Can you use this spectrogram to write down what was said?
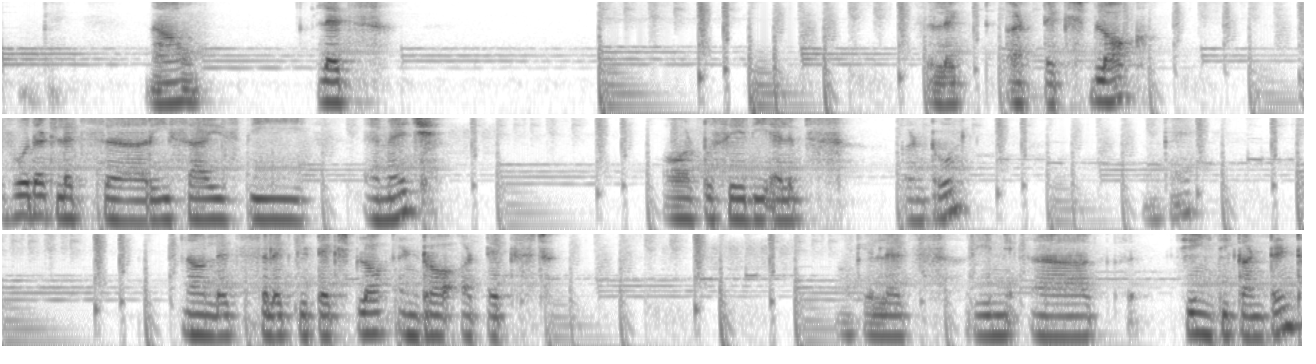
Okay. Now let's select a text block. Before that let's uh, resize the image or to say the ellipse control. Okay. Now let's select the text block and draw a text. Okay let's uh, change the content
